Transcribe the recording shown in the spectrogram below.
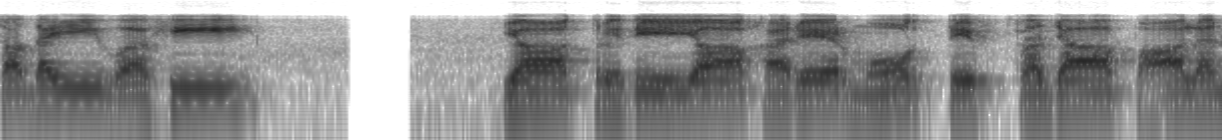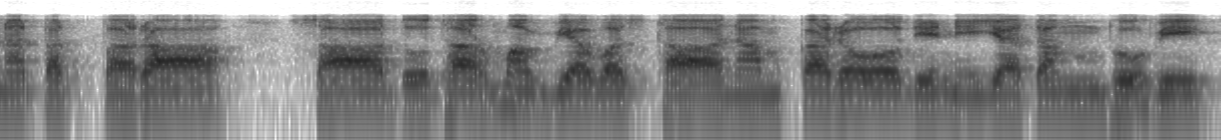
सदैव हि। या तृतीया हरेर्मूर्तिः प्रजापालनतत्परा। साधुधर्मव्यवस्थानं करोति नियतं भुवि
